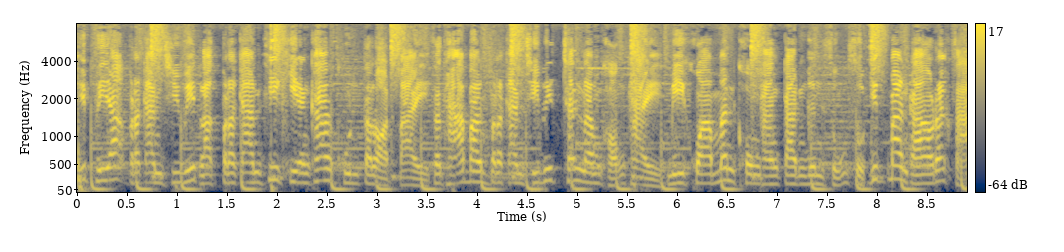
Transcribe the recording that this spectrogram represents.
ทิพยประกันชีวิตหลักประกันที่เคียงข้างคุณตลอดไป สถาบันประกันชีวิตชั้นนำของไทย มีความมั่นคงทางการเงินสูงสุดยึดมั่นการรักษา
